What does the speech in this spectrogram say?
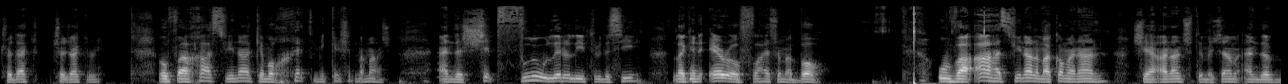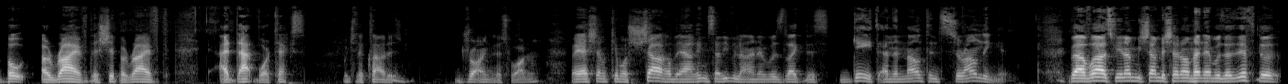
trajectory. And the ship flew literally through the sea like an arrow flies from a bow. And the boat arrived, the ship arrived at that vortex, which the cloud is drawing this water. And it was like this gate and the mountains surrounding it. And it was as if the,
